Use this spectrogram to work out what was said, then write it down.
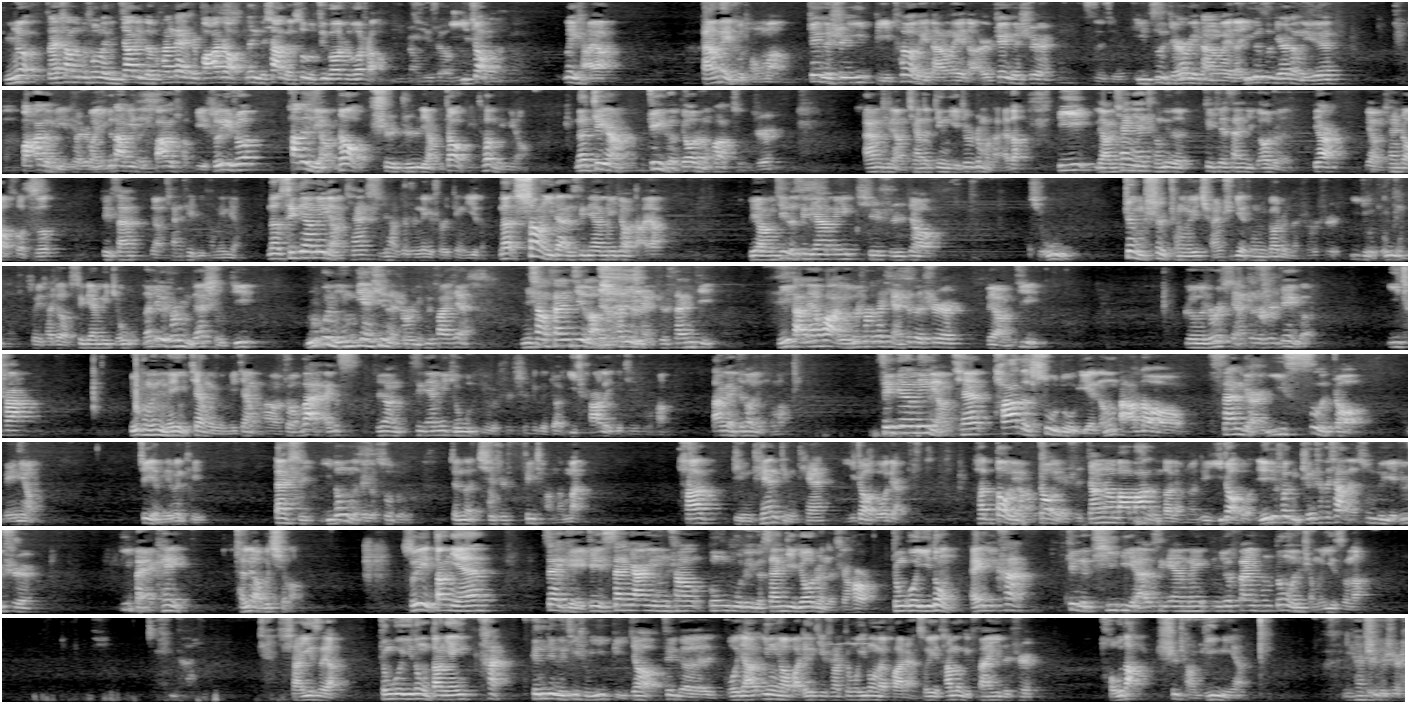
你要咱上次不说了，你家里的宽带是八兆，那你的下载速度最高是多少？一兆。一兆。为啥呀？单位不同嘛。这个是以比特为单位的，而这个是。字节以字节为单位的一个字节等于八个比特是吧？一个大 B 等于八个小 B，所以说它的两兆是指两兆比特每秒。那这样这个标准化组织 MT 两千的定义就是这么来的：第一，两千年成立的这些三级标准；第二，两千兆赫兹；第三，两千 K 比特每秒。那 CDMA 两千实际上就是那个时候定义的。那上一代的 CDMA 叫啥呀？两 G 的 CDMA 其实叫九五。正式成为全世界通讯标准的时候是一九九五年，所以它叫 CDMA 九五。那这个时候你在手机，如果你用电信的时候，你会发现，你上三 G 了，它就显示三 G；你打电话，有的时候它显示的是两 G，有的时候显示的是这个一叉。有可能你们有见过，有没见过啊？叫 YX，实际上 CDMA 九五的技术是是这个叫一叉的一个技术啊，大概知道就行了。CDMA 两千，它的速度也能达到。三点一四兆每秒，这也没问题，但是移动的这个速度真的其实非常的慢，它顶天顶天一兆多点儿，它到两兆也是将将巴巴的能到两兆，就一兆多，也就是说你平时的下载速度也就是一百 K，很了不起了。所以当年在给这三家运营商公布这个三 G 标准的时候，中国移动哎一看这个 TD-SCDMA，你就翻译成中文什么意思呢？啥意思呀？中国移动当年一看，跟这个技术一比较，这个国家硬要把这个技术让中国移动来发展，所以他们给翻译的是“头大市场低迷”啊。你看是不是？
